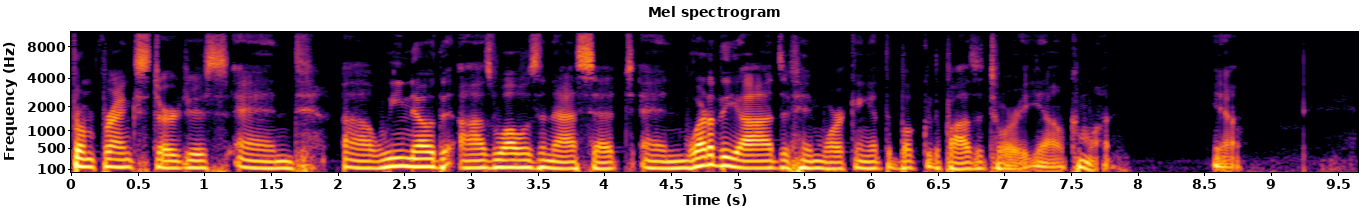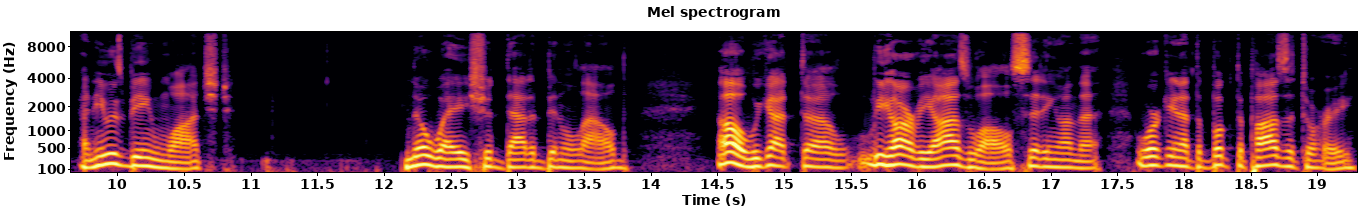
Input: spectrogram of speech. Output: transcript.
from Frank Sturgis, and uh, we know that Oswald was an asset. And what are the odds of him working at the book depository? You know, come on, you know. And he was being watched. No way should that have been allowed. Oh, we got uh, Lee Harvey Oswald sitting on the working at the book depository,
